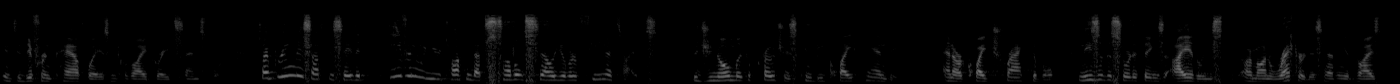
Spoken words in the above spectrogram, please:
into different pathways and provide great sense for it. So I bring this up to say that even when you're talking about subtle cellular phenotypes, the genomic approaches can be quite handy and are quite tractable. And these are the sort of things I at least am on record as having advised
